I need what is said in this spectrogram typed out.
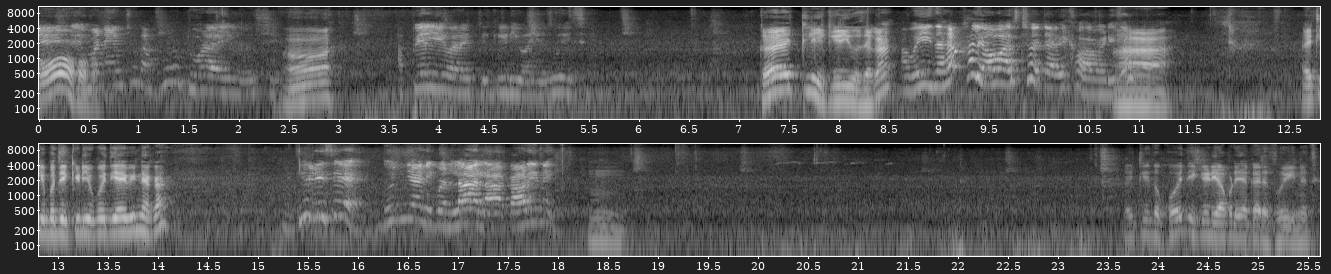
ઓહો. મને એમ થયું કે આ શું ઢોળાયેલું છે. હા. આ પહેલી વાર એટલી કીડીઓ અહીંયા જોઈ છે. કેટલી કીડીઓ છે કા? હવે ઈ જાય ખાલી અવાજ છો ત્યાં વિખાવા મળી હા. એટલી બધી કીડીઓ કોઈ દી આવી ને કા? કીડી છે દુનિયાની પણ લાલ આ કાળી નહીં. હમ. એટલી તો કોઈ દી કીડી આપણે એકારે જોઈ નથી.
